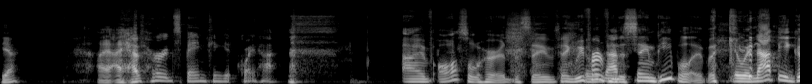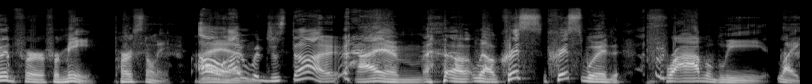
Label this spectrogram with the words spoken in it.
Yeah, I, I have heard Spain can get quite hot. I've also heard the same thing. We've heard from not- the same people. I think. it would not be good for for me personally. Oh, I, am- would just die. I am uh, well. Chris Chris would probably like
